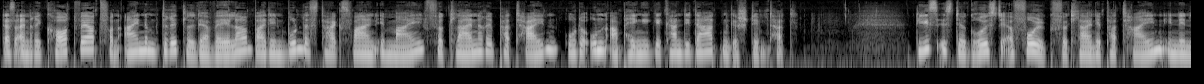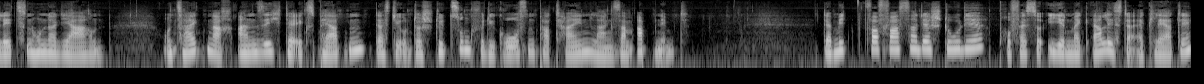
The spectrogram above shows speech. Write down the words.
dass ein Rekordwert von einem Drittel der Wähler bei den Bundestagswahlen im Mai für kleinere Parteien oder unabhängige Kandidaten gestimmt hat. Dies ist der größte Erfolg für kleine Parteien in den letzten 100 Jahren und zeigt nach Ansicht der Experten, dass die Unterstützung für die großen Parteien langsam abnimmt. Der Mitverfasser der Studie, Professor Ian McAllister, erklärte,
